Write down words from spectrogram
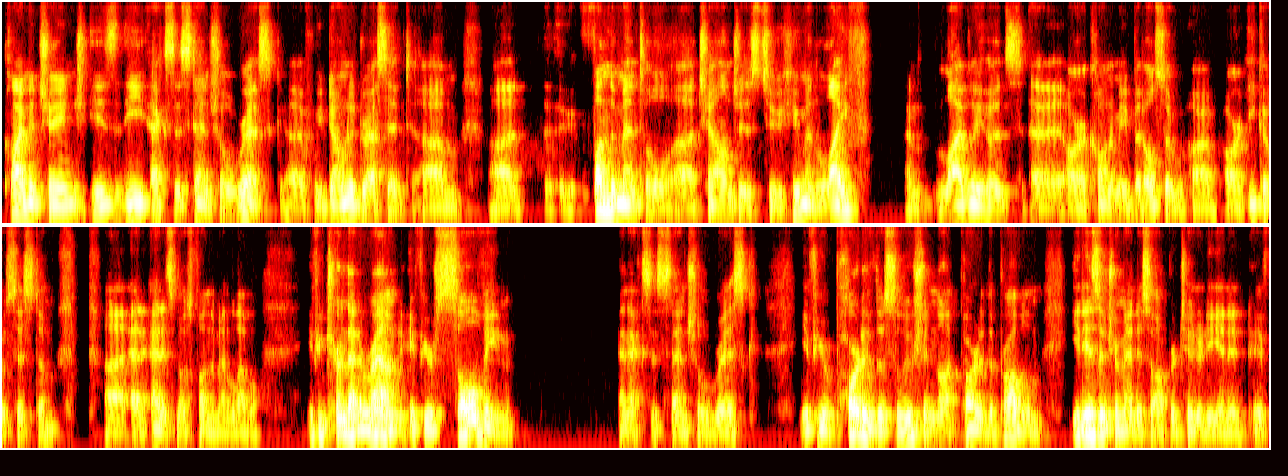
climate change is the existential risk. Uh, if we don't address it, um, uh, fundamental uh, challenges to human life and livelihoods, uh, our economy, but also uh, our ecosystem at, at its most fundamental level. If you turn that around, if you're solving an existential risk, if you're part of the solution, not part of the problem, it is a tremendous opportunity. And it, if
